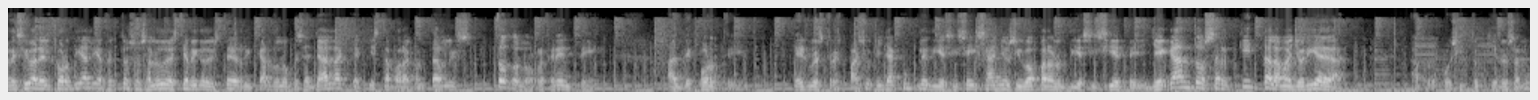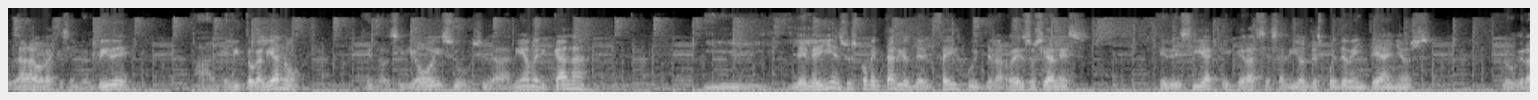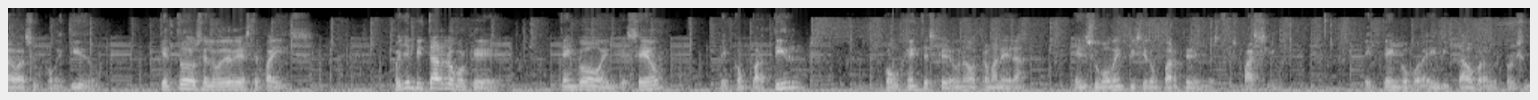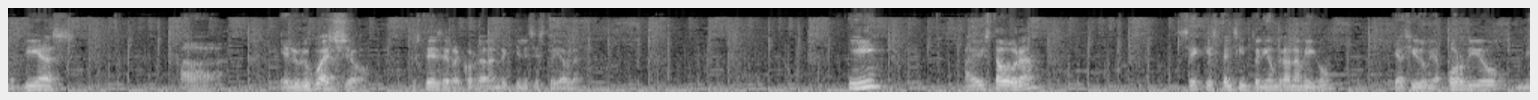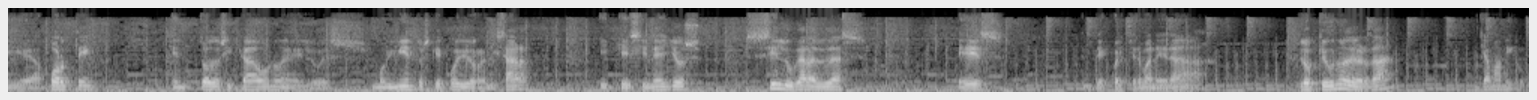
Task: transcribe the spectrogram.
Reciban el cordial y afectuoso saludo de este amigo de ustedes, Ricardo López Ayala, que aquí está para contarles todo lo referente al deporte. En nuestro espacio que ya cumple 16 años y va para los 17, llegando cerquita la mayoría de edad. A propósito, quiero saludar, ahora que se me olvide, a Angelito Galeano, quien recibió hoy su ciudadanía americana. Y le leí en sus comentarios del Facebook de las redes sociales que decía que gracias a Dios después de 20 años lograba su cometido, que todo se lo debe a este país. Voy a invitarlo porque tengo el deseo de compartir con gentes que de una u otra manera en su momento hicieron parte de nuestro espacio. Eh, tengo por ahí invitado para los próximos días a el uruguayo. Ustedes se recordarán de quién les estoy hablando. Y a esta hora sé que está en sintonía un gran amigo que ha sido mi apordio, mi aporte en todos y cada uno de los movimientos que he podido realizar y que sin ellos, sin lugar a dudas, es de cualquier manera lo que uno de verdad llama amigo.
